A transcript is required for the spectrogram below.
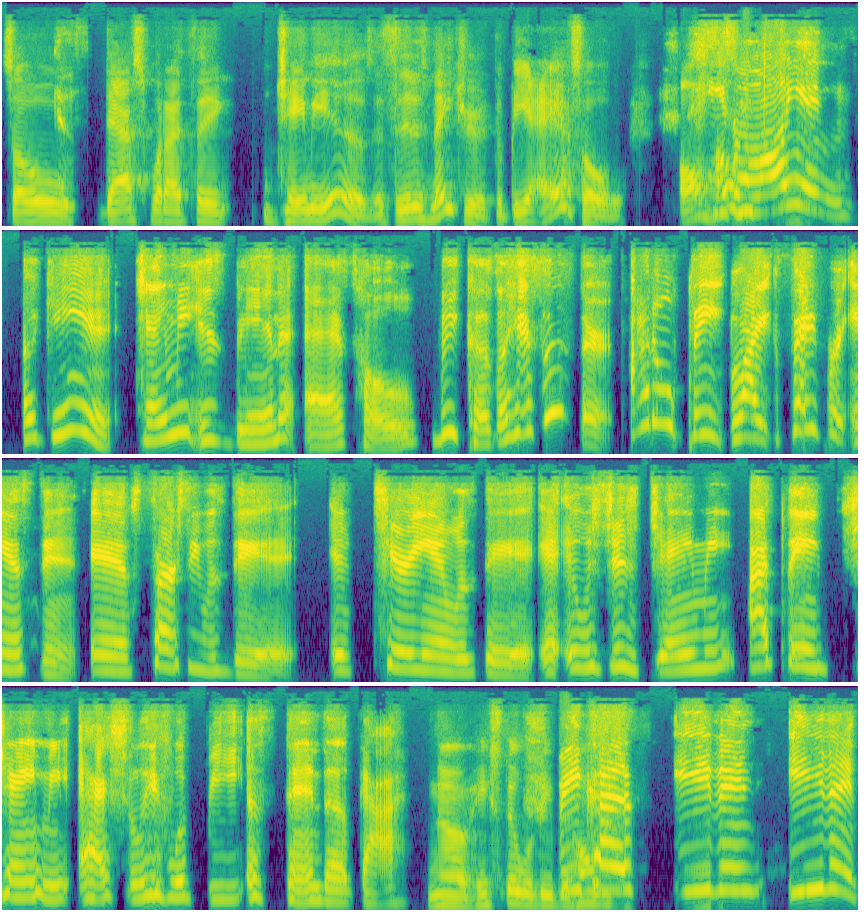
so that's what I think Jaime is. It's in his nature to be an asshole. He's Although a he- lion. Again, Jaime is being an asshole because of his sister. I don't think, like, say for instance, if Cersei was dead, if Tyrion was dead, and it was just Jaime, I think Jaime actually would be a stand-up guy. no, he still would be Because even even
